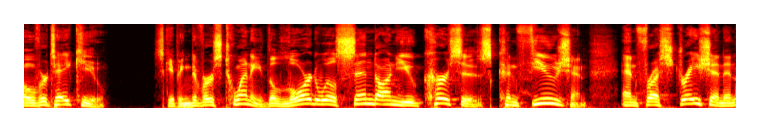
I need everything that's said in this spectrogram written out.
overtake you. Skipping to verse 20, the Lord will send on you curses, confusion, and frustration in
